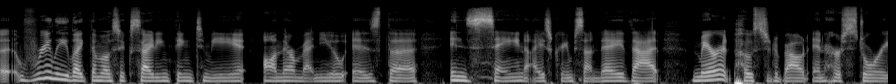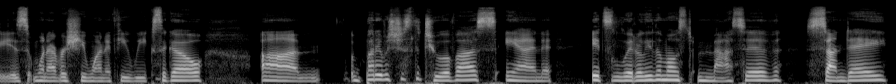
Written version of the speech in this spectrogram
uh, really like the most exciting thing to me on their menu is the insane ice cream sundae that Merritt posted about in her stories whenever she went a few weeks ago. Um, but it was just the two of us and it's literally the most massive sundae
